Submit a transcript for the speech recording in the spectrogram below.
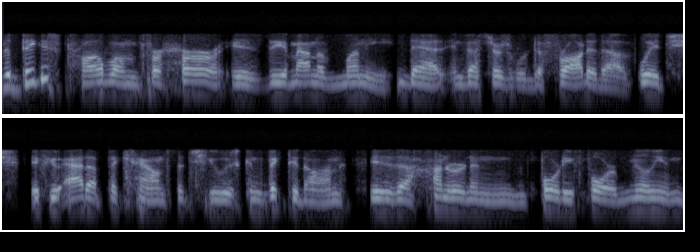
the biggest problem for her is the amount of money that investors were defrauded of, which, if you add up the counts that she was convicted on, is $144 million.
